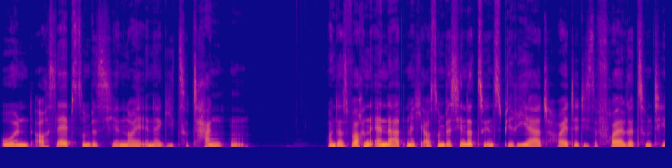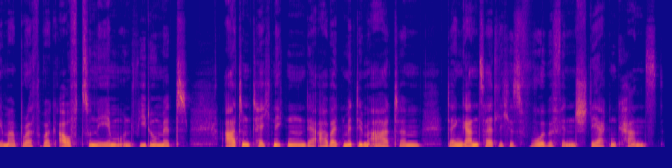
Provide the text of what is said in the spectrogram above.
und auch selbst so ein bisschen neue Energie zu tanken. Und das Wochenende hat mich auch so ein bisschen dazu inspiriert, heute diese Folge zum Thema Breathwork aufzunehmen und wie du mit Atemtechniken, der Arbeit mit dem Atem, dein ganzheitliches Wohlbefinden stärken kannst.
